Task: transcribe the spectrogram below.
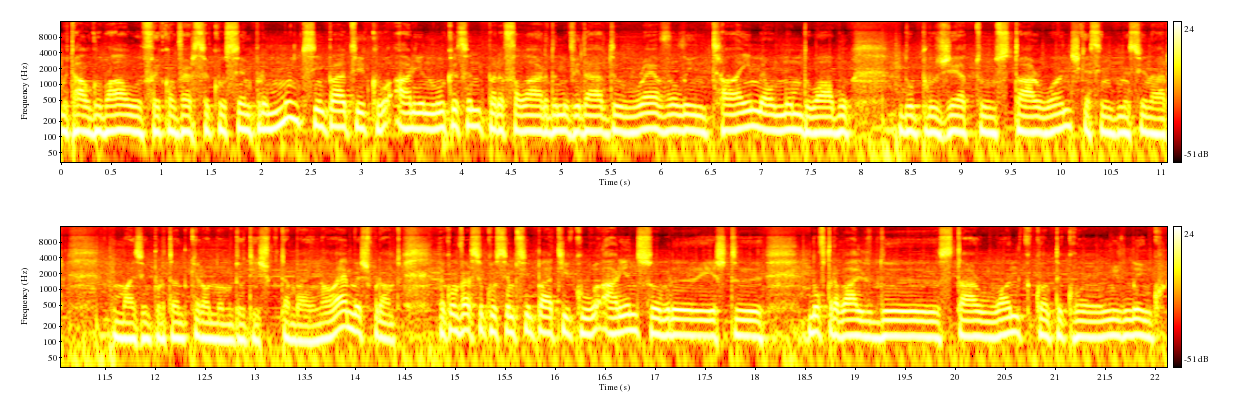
Metal Global foi conversa com o sempre muito simpático Arjen Lucassen para falar da novidade Revel in Time, é o nome do álbum do projeto Star One. Esqueci de mencionar o mais importante que era o nome do disco também, não é? Mas pronto, a conversa com o sempre simpático Arjen sobre este novo trabalho de Star One que conta com um elenco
